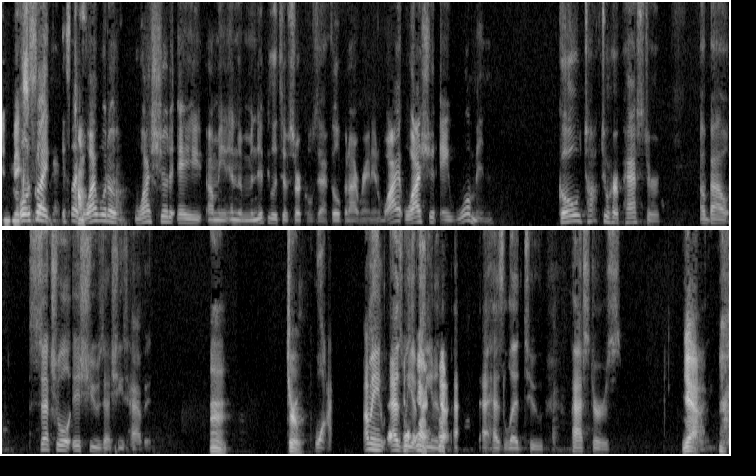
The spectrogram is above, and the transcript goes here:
and mixed. Well, it's like it's like Come- why would a why should a I mean in the manipulative circles that Philip and I ran in why why should a woman go talk to her pastor about sexual issues that she's having? Hmm. true. Why? I mean, as we have Yeah, seen in yeah. the past, that has led to pastors. Yeah,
